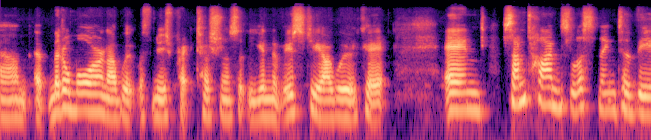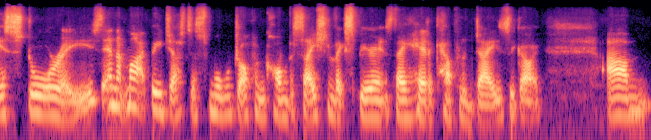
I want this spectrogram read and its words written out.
um, at Middlemore and I work with nurse practitioners at the university I work at. And sometimes listening to their stories, and it might be just a small drop in conversation of experience they had a couple of days ago. Um,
